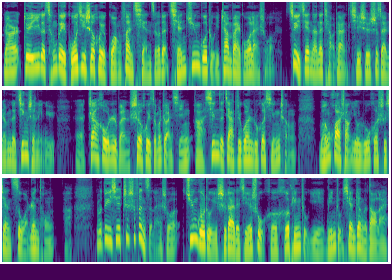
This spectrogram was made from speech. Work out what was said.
然而，对于一个曾被国际社会广泛谴责的前军国主义战败国来说，最艰难的挑战其实是在人们的精神领域。呃，战后日本社会怎么转型啊？新的价值观如何形成？文化上又如何实现自我认同啊？那么，对一些知识分子来说，军国主义时代的结束和和平主义、民主宪政的到来，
